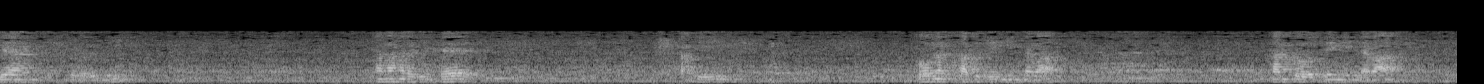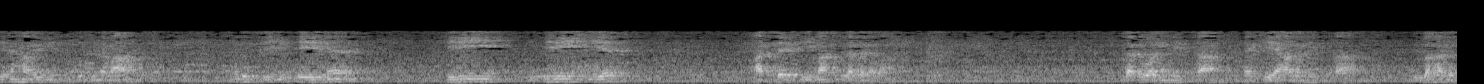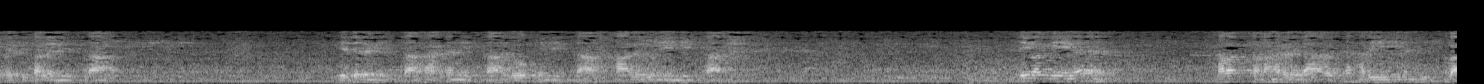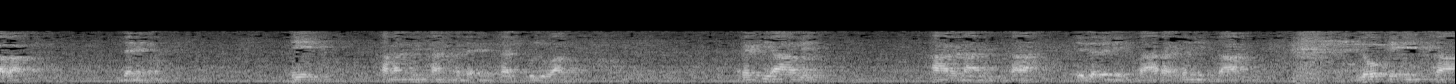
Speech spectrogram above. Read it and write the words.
ක්‍රියාන්තවලදී සමහර විට අපි කොහොම සතුටින් ඉන්නවා? සන්තෝෂයෙන් ඉන්නවා? දින හරිමින් සිටිනවා මුළු ජීවිතේන පිරි පිරිය අත්දැකීමක් ලැබෙනවා. දරුවන් නිසා හැකියාව නිසා විභාග ප්‍රතිඵල නිසා ගෙදර නිසා රට නිසා ලෝකෙ නිසා කාලගුණය නිසා ඒ වගේම තවත් සමහර වෙලාවට හරියන බවක් දැනෙනවා. ඒ Taman නිකන්ම දැනෙන්නත් පුළුවන්. රැකියාවේ කාරණා නිසා, ගෙදර නිසා, රට නිසා, ලෝකෙ නිසා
